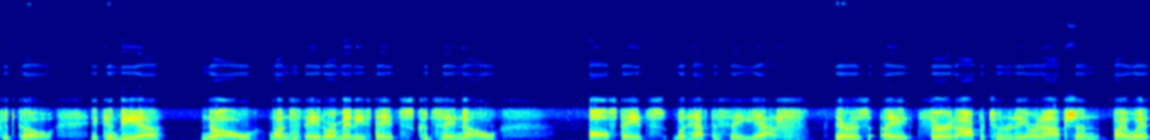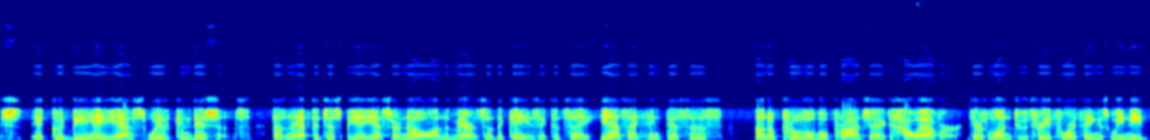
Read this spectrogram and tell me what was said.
could go. It can be a no. One state or many states could say no. All states would have to say yes. There is a third opportunity or an option by which it could be a yes with conditions. It doesn't have to just be a yes or no on the merits of the case. It could say, yes, I think this is an approvable project. However, here's one, two, three, four things we need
